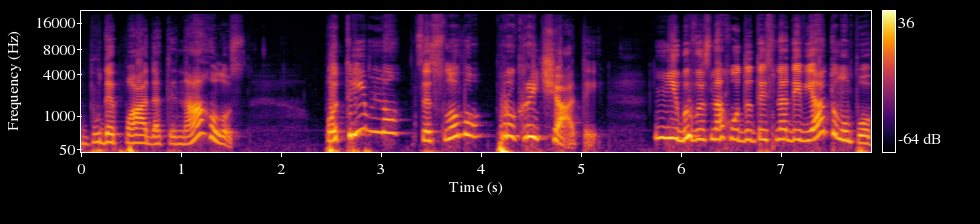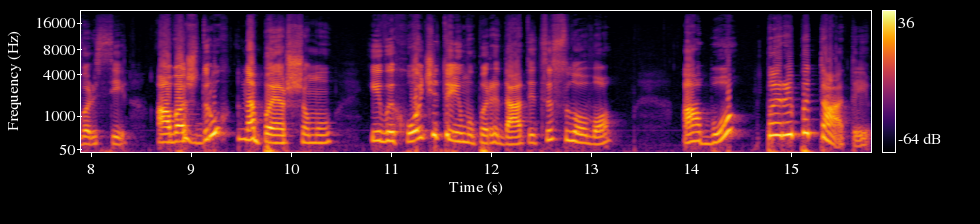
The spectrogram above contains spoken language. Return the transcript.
буде падати наголос, потрібно це слово прокричати. Ніби ви знаходитесь на дев'ятому поверсі, а ваш друг на першому, і ви хочете йому передати це слово. Або перепитати.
